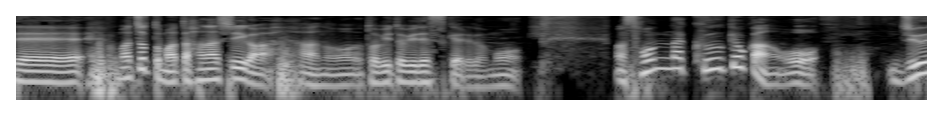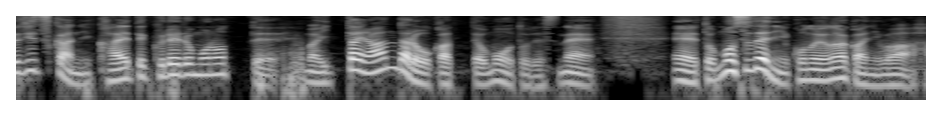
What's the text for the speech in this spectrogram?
で、まあ、ちょっとまた話が、あの、飛び飛びですけれども、まあ、そんな空虚感を充実感に変えてくれるものって、まあ、一体何だろうかって思うとですね、えっ、ー、と、もうすでにこの世の中には、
